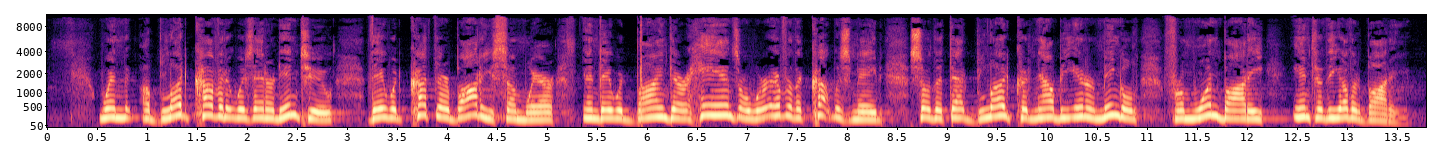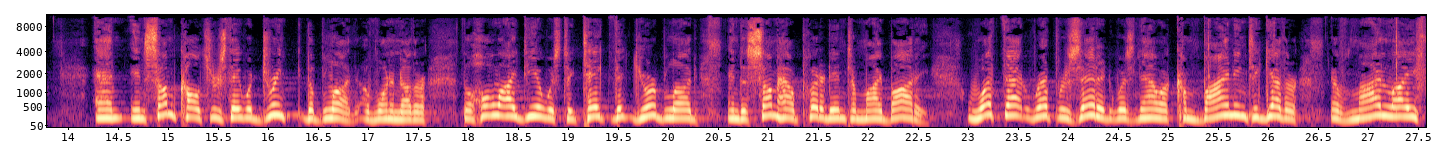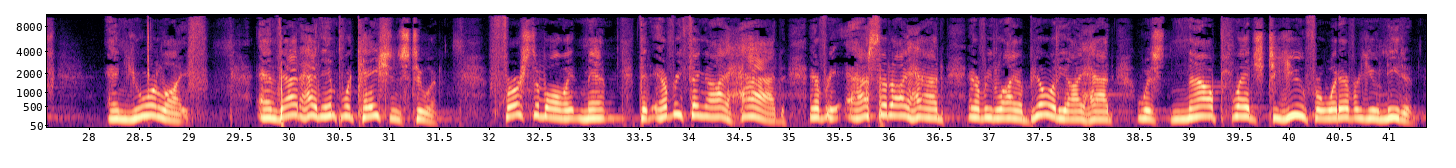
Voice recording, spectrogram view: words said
when a blood covenant was entered into, they would cut their bodies somewhere and they would bind their hands or wherever the cut was made so that that blood could now be intermingled from one body into the other body. And in some cultures, they would drink the blood of one another. The whole idea was to take the, your blood and to somehow put it into my body. What that represented was now a combining together of my life and your life. And that had implications to it. First of all, it meant that everything I had, every asset I had, every liability I had was now pledged to you for whatever you needed.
